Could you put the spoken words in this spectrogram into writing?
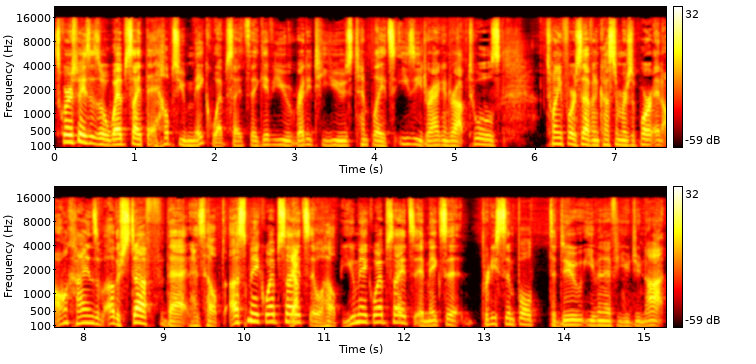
Squarespace is a website that helps you make websites. They give you ready to use templates, easy drag and drop tools, 24 7 customer support, and all kinds of other stuff that has helped us make websites. It will help you make websites. It makes it pretty simple to do, even if you do not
